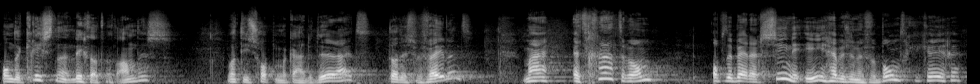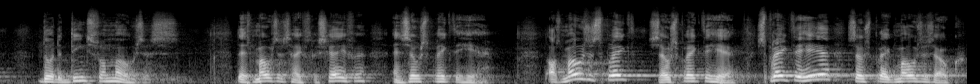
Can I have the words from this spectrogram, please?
Onder christenen ligt dat wat anders. Want die schoppen elkaar de deur uit. Dat is vervelend. Maar het gaat erom, op de berg Sinai hebben ze een verbond gekregen door de dienst van Mozes. Dus Mozes heeft geschreven en zo spreekt de Heer. Als Mozes spreekt, zo spreekt de Heer. Spreekt de Heer, zo spreekt Mozes ook.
